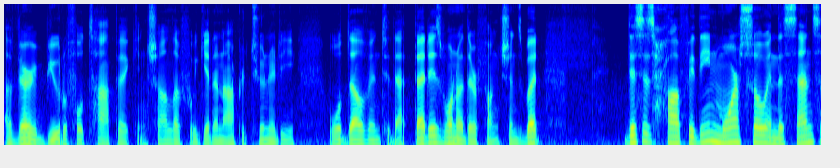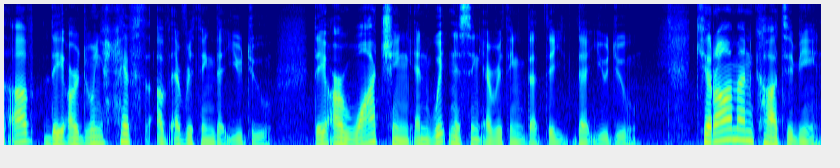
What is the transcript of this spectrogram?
a very beautiful topic. Inshallah, if we get an opportunity, we'll delve into that. That is one of their functions. But this is hafidin more so in the sense of they are doing hifth of everything that you do. They are watching and witnessing everything that they that you do. Kiram and katibin.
